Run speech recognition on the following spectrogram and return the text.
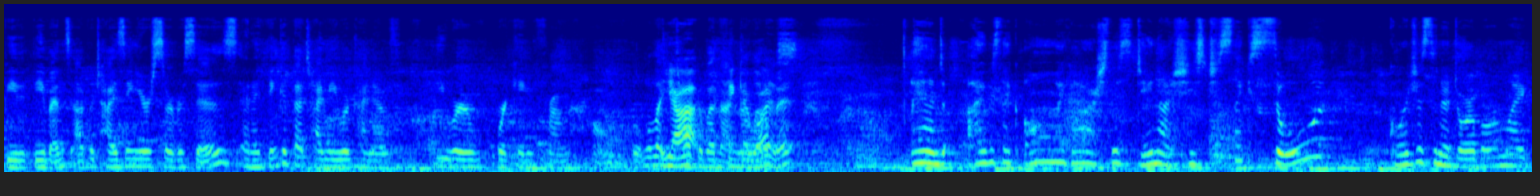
be at the events advertising your services. And I think at that time you were kind of you were working from home. But we'll let you Yeah, talk about that in a I little was. bit. And I was like, oh my gosh, this Dana, she's just like so gorgeous and adorable. I'm like,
